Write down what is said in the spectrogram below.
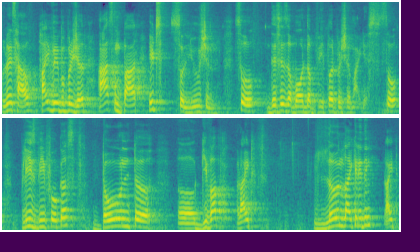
always have high vapor pressure as compare its solution. So this is about the vapor pressure my dears so please be focused don't uh, uh, give up, right? Learn like anything, right?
